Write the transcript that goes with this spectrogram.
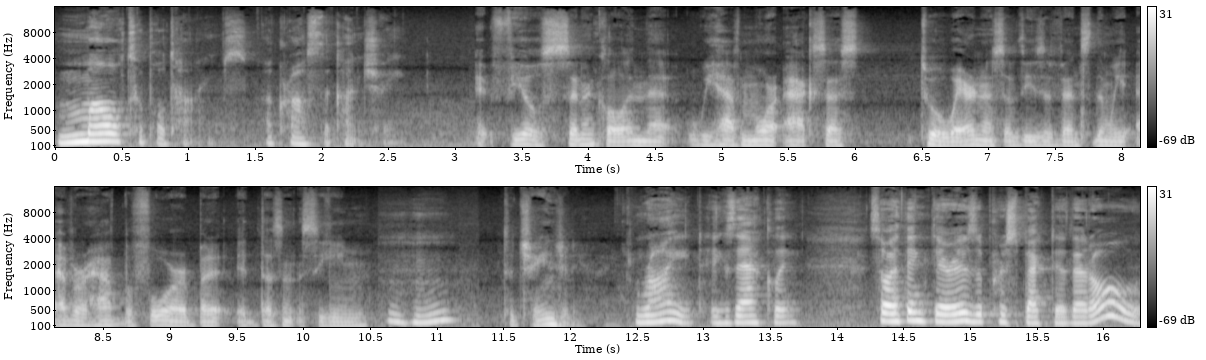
multiple times across the country. It feels cynical in that we have more access to awareness of these events than we ever have before, but it doesn't seem mm-hmm. To change anything. Right, exactly. So I think there is a perspective that, oh,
